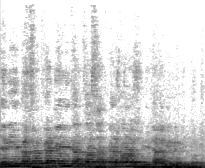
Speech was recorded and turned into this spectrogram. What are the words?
यांनी दसरकाट त्यांनी त्यांचा सत्कार करावा अशी मी त्यांना विनंती करतो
